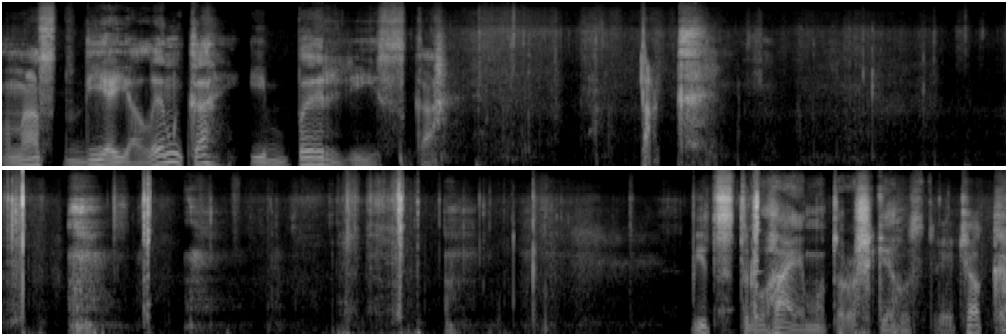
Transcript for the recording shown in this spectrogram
У нас тут є ялинка і берізка. Так. Підстругаємо трошки гострячок.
